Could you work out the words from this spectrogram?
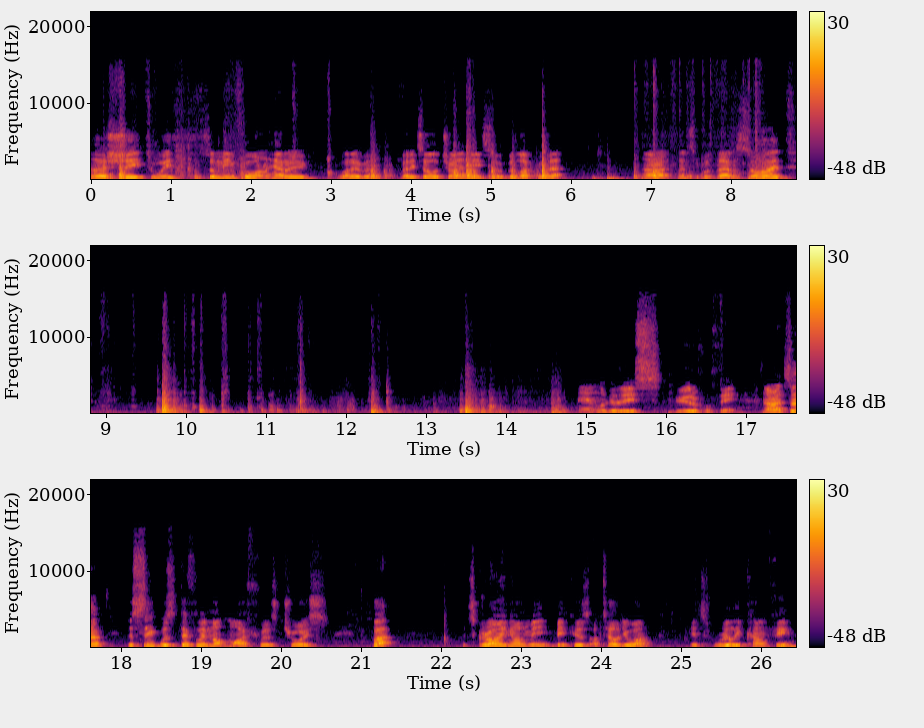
a sheet with some info on how to whatever. But it's all Chinese so good luck with that all right, let's put that aside. And look at this beautiful thing. All right, so the SIG was definitely not my first choice, but it's growing on me because I'll tell you what, it's really comfy.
